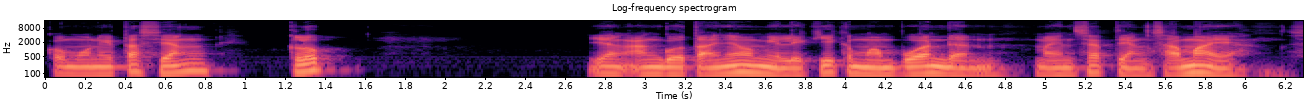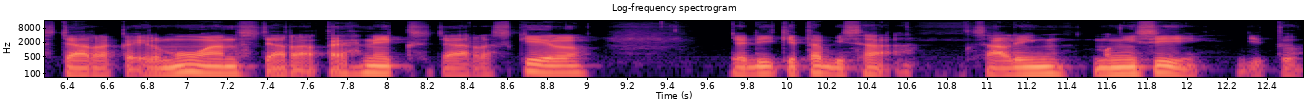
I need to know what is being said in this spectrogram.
komunitas yang klub yang anggotanya memiliki kemampuan dan mindset yang sama ya, secara keilmuan, secara teknik, secara skill. Jadi kita bisa saling mengisi gitu.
